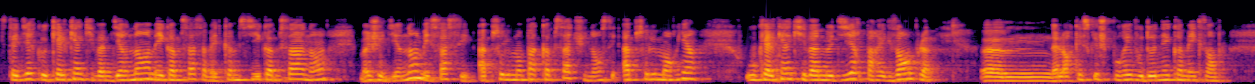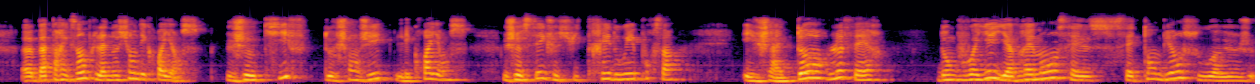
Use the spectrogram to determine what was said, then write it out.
C'est-à-dire que quelqu'un qui va me dire non, mais comme ça, ça va être comme ci, comme ça, non. Moi, je vais dire non, mais ça, c'est absolument pas comme ça, tu n'en sais absolument rien. Ou quelqu'un qui va me dire, par exemple, euh, alors qu'est-ce que je pourrais vous donner comme exemple? Euh, bah, Par exemple, la notion des croyances. Je kiffe de changer les croyances. Je sais que je suis très douée pour ça. Et j'adore le faire. Donc vous voyez, il y a vraiment cette, ambiance où euh, je,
